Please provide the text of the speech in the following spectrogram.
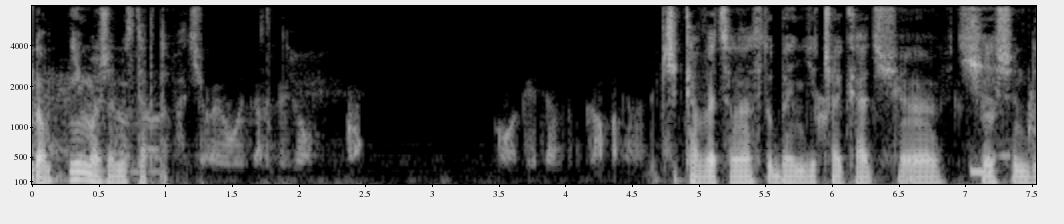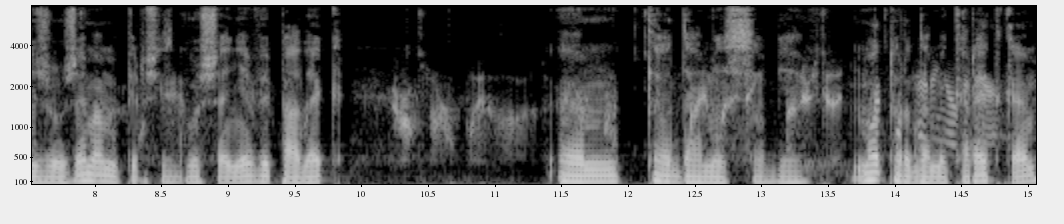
No, i możemy startować. Ciekawe, co nas tu będzie czekać e, w dzisiejszym dyżurze. Mamy pierwsze zgłoszenie, wypadek. To damy sobie motor, damy karetkę.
